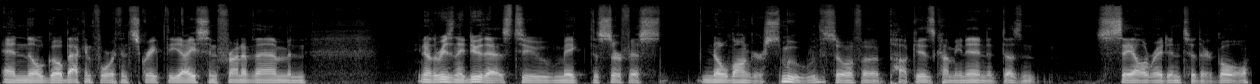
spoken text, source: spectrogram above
and they'll go back and forth and scrape the ice in front of them. And, you know, the reason they do that is to make the surface no longer smooth. So if a puck is coming in, it doesn't sail right into their goal.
